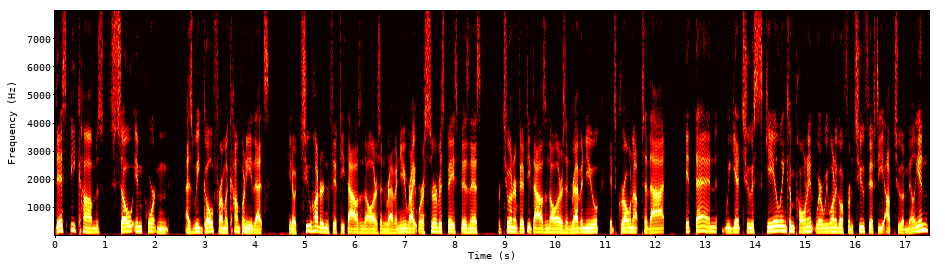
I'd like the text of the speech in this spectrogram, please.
This becomes so important as we go from a company that's, you know, $250,000 in revenue, right? We're a service-based business for $250,000 in revenue. It's grown up to that. It then we get to a scaling component where we want to go from 250 up to a million.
